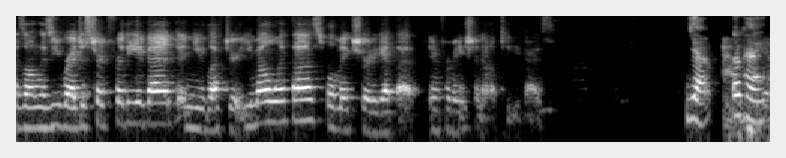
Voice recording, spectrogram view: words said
As long as you registered for the event and you left your email with us, we'll make sure to get that information out to you guys. Yeah, okay.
